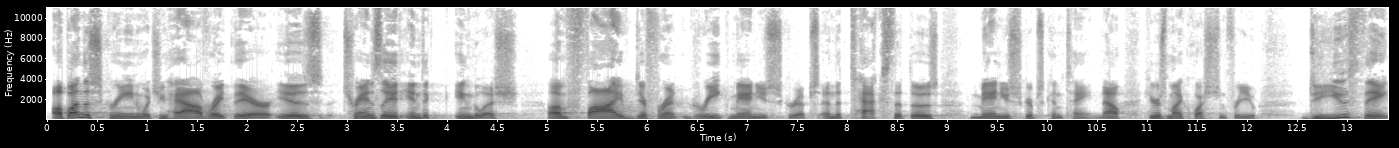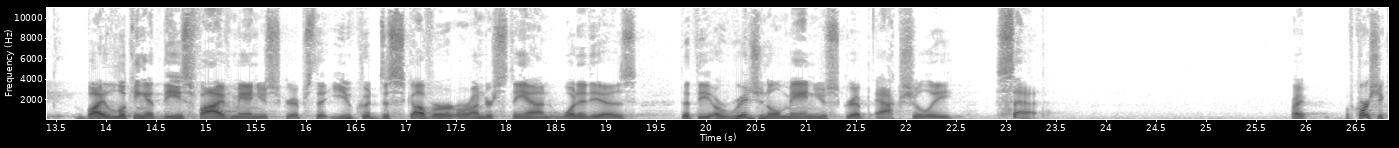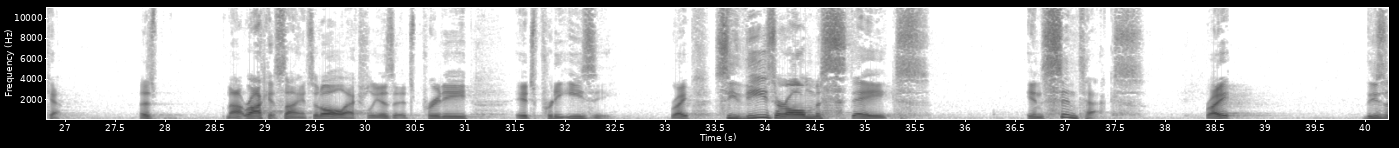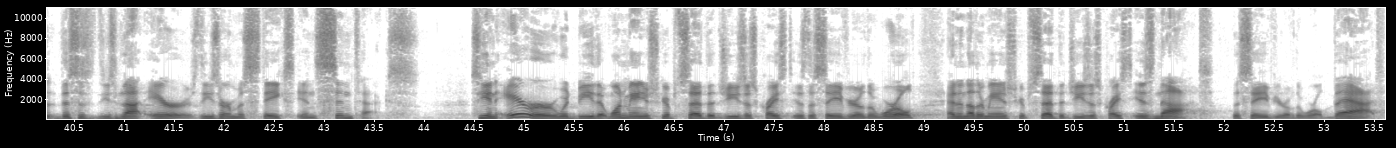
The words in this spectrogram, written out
Up on the screen, what you have right there is translated into English um, five different Greek manuscripts and the text that those manuscripts contain. Now, here's my question for you. Do you think by looking at these five manuscripts that you could discover or understand what it is that the original manuscript actually said. Right? Of course you can. That's not rocket science at all, actually, is it? It's pretty, it's pretty easy. Right? See, these are all mistakes in syntax. Right? These are, this is, these are not errors. These are mistakes in syntax. See, an error would be that one manuscript said that Jesus Christ is the Savior of the world, and another manuscript said that Jesus Christ is not the Savior of the world. That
